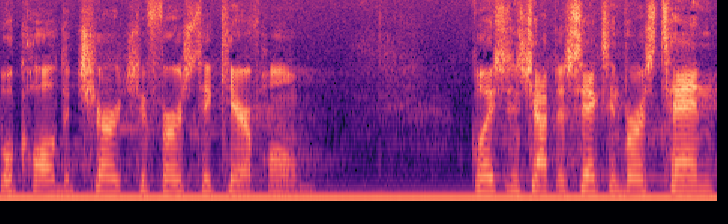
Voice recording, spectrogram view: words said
will call the church to first take care of home. Galatians chapter 6 and verse 10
